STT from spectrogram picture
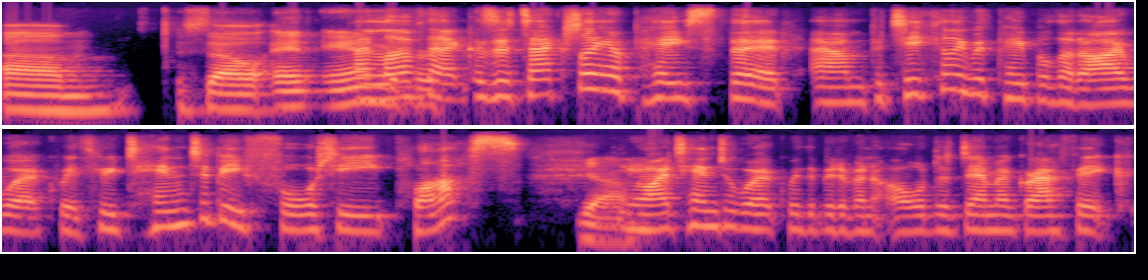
Um, so and and I love that because it's actually a piece that, um, particularly with people that I work with who tend to be forty plus. Yeah. You know, I tend to work with a bit of an older demographic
